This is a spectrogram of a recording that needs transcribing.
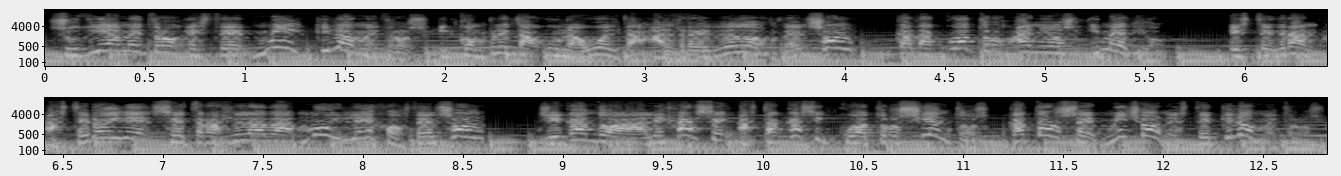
Su diámetro es de mil kilómetros y completa una vuelta alrededor del Sol cada cuatro años y medio. Este gran asteroide se traslada muy lejos del Sol, llegando a alejarse hasta casi 414 millones de kilómetros.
